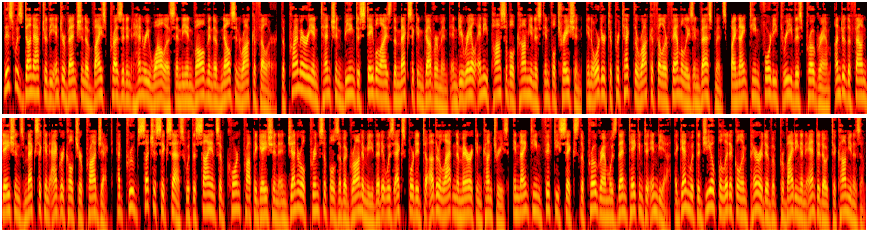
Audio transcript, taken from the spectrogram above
This was done after the intervention of Vice President Henry Wallace and the involvement of Nelson Rockefeller, the primary intention being to stabilize the Mexican government and derail any possible communist infiltration, in order to protect the Rockefeller family's investments. By 1943, this program, under the Foundation's Mexican Agriculture Project, had proved such a success with the science of corn propagation and general principles of agronomy that it was exported to other Latin American countries. In 1956, the program was then taken to India, again with the geopolitical imperative of providing an antidote to communism.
